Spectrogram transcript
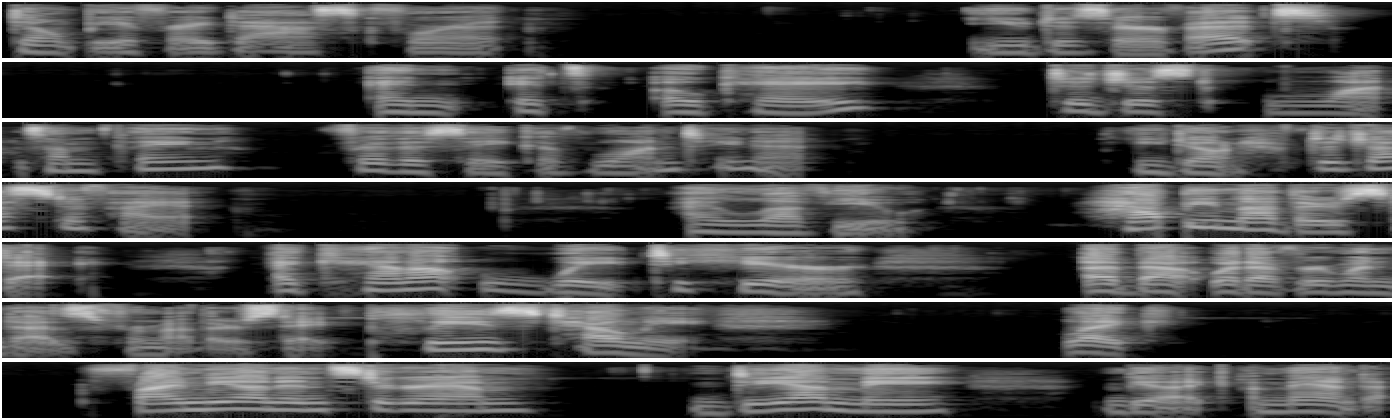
Don't be afraid to ask for it. You deserve it. And it's okay to just want something for the sake of wanting it. You don't have to justify it. I love you. Happy Mother's Day. I cannot wait to hear about what everyone does for Mother's Day. Please tell me. Like, find me on Instagram, DM me, and be like, Amanda,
